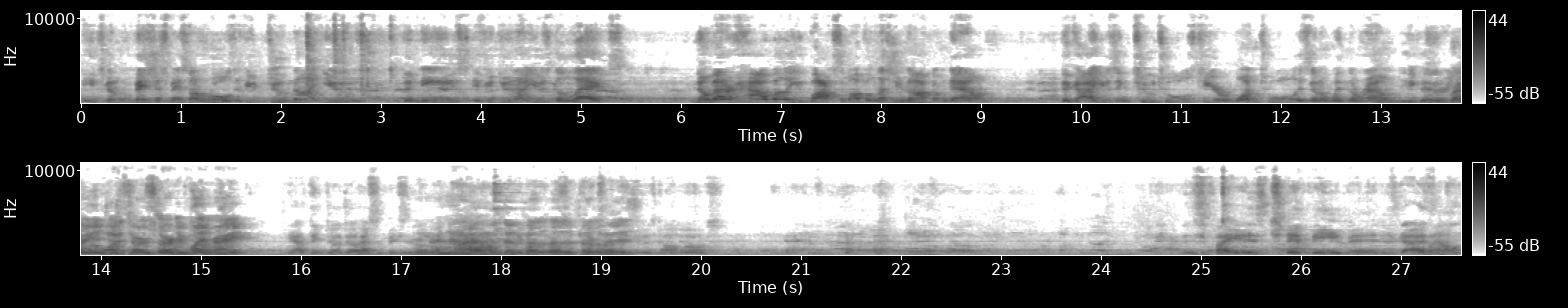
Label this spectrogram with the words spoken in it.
he- he's going to, based just based on rules, if you do not use the knees, if you do not use the legs, no matter how well you box him up, unless you knock him down, the guy using two tools to your one tool is going to win the round because know, they're Brian utilizing just turned the 31, right? yeah. I think JoJo has to mix it And up. I know how the Maybe fellow, throw other fellow is. combos. This fight is chippy, man. These guys Well,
